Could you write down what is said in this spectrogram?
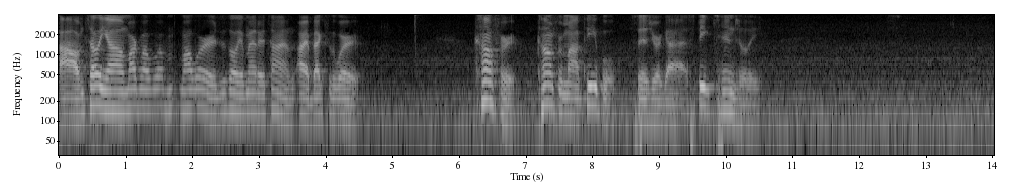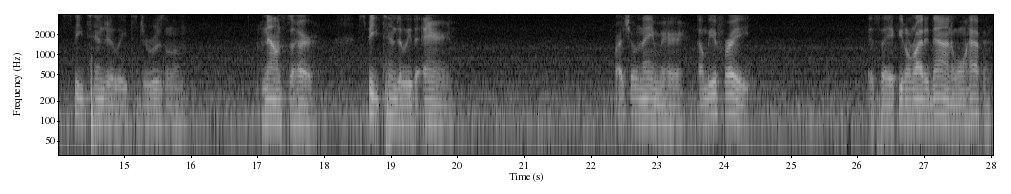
I'm telling y'all, mark my my words. It's only a matter of time. All right, back to the word. Comfort, comfort my people, says your God. Speak tenderly. Speak tenderly to Jerusalem. Announce to her. Speak tenderly to Aaron. Write your name in here. Don't be afraid. They say if you don't write it down, it won't happen.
